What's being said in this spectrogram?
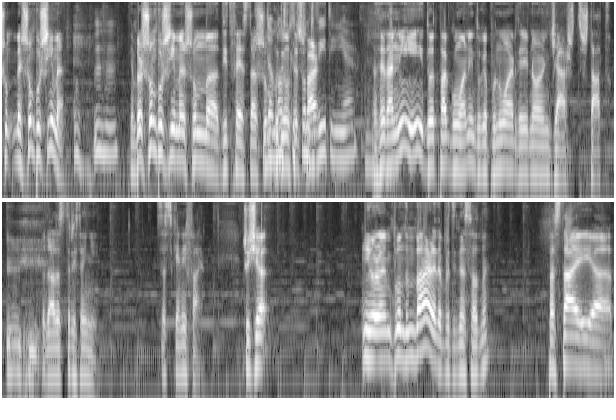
shumë me shumë pushime. Mhm. Mm Keni bërë shumë pushime, shumë uh, ditë festa, shumë ku di unë se çfarë. Do viti një herë. Dhe tani duhet ta paguani duke punuar deri në orën 6, 7. Mhm. Mm të datës 31. Se s'keni faj. Kështu që ju urojmë punë të mbarë edhe për ditën e sotme. Pastaj uh,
